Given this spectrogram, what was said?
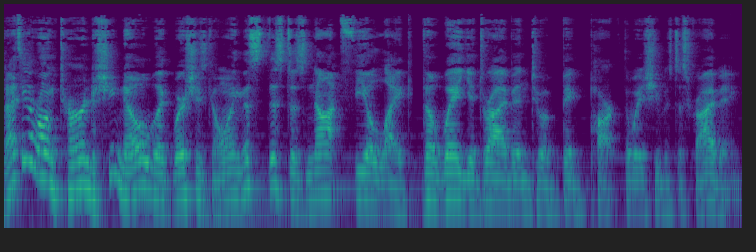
did I take a wrong turn? Does she know like where she's going? This this does not feel like the way you drive into a big park, the way she was describing.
